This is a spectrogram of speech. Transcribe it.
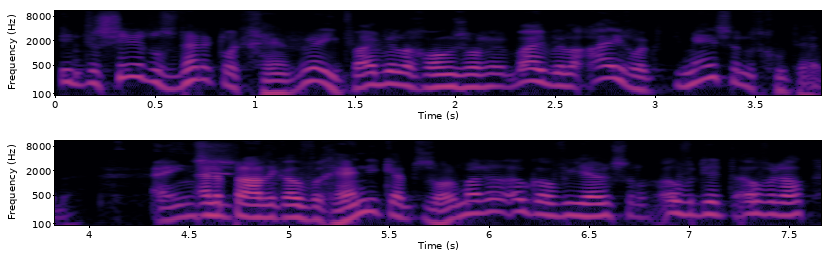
interesseert ons werkelijk geen reet. Wij willen gewoon zorgen, wij willen eigenlijk dat die mensen het goed hebben. Eens. En dan praat ik over gehandicaptenzorg, maar dan ook over jeugdzorg, over dit, over dat.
